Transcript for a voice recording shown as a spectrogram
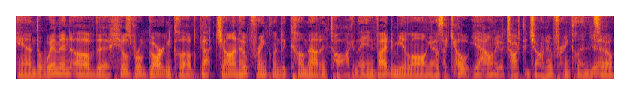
and the women of the Hillsborough Garden Club got John Hope Franklin to come out and talk, and they invited me along. And I was like, "Oh yeah, I want to go talk to John Hope Franklin." And yeah. so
